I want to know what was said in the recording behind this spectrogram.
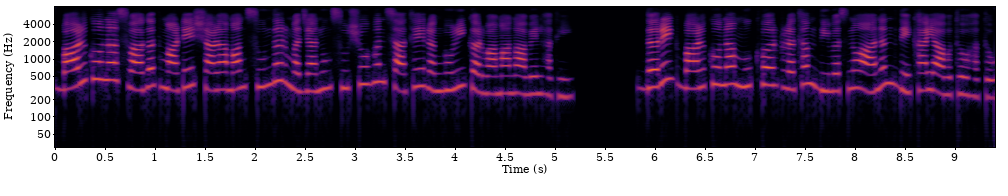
બાળકોના સ્વાગત માટે શાળામાં સુંદર મજાનું સુશોભન સાથે રંગોળી કરવામાં આવેલ હતી. દરેક બાળકોના મુખ પર પ્રથમ દિવસનો આનંદ દેખાઈ આવતો હતો.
